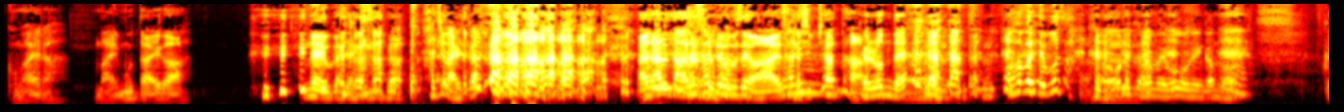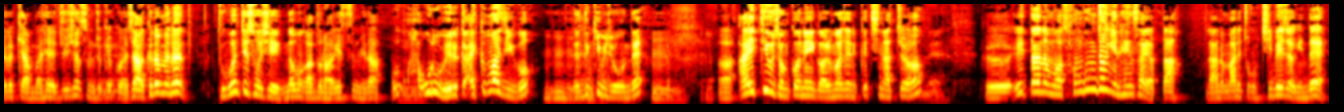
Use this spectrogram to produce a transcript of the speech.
고마해라 말 묻다 아이가 네 여기까지 하겠습니다 하지 말까? 아 나는 나를 살펴보세요 아 살기 쉽지 않다 별론데? 뭐 한번 해보자. 어, 오늘 건 한번 해보고 그러니까 뭐 그렇게 한번 해주셨으면 좋겠고요. 자 그러면은 두 번째 소식 넘어가도록 하겠습니다. 어, 아, 우리 왜 이렇게 깔끔하지 이거? 내 느낌이 좋은데? 음. 어, ITU 정권 회의가 얼마 전에 끝이 났죠. 네. 그 일단은 뭐 성공적인 행사였다 라는 말이 조금 지배적인데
